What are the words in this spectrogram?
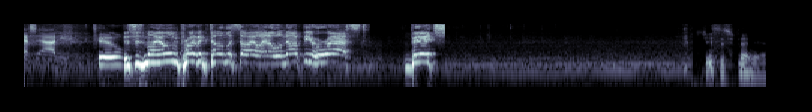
ass out here. to. This is my own private domicile and I will not be harassed. Bitch! Süper ya.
